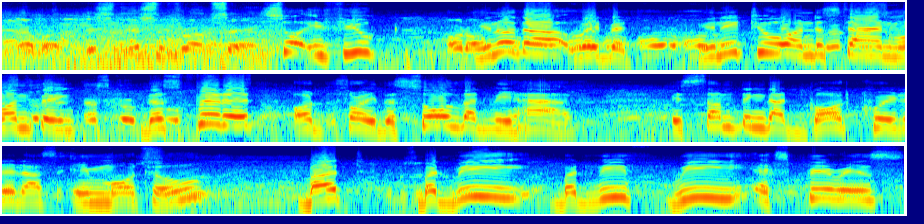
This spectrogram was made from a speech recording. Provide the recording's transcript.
No, but this, this is what I'm saying. So if you, Hold on, you know the on, wait, wait. hold on, hold You need to understand one thing. The spirit, or sorry, the soul that we have, is something that God created as immortal. Absolutely. But but we but we we experience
